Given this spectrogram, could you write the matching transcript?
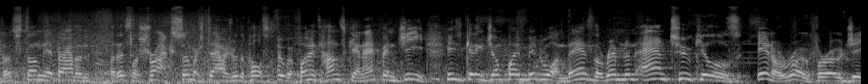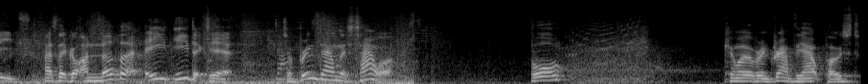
Does stun the Abaddon, but this Leshrac, so much damage with the Pulse over. Finds Handsken, FNG. He's getting jumped by mid one. There's the Remnant and two kills in a row for OG as they've got another eight Edict here to bring down this tower. Four. Come over and grab the outpost.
